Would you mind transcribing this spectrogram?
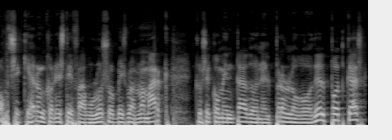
obsequiaron con este fabuloso Baseball Mark que os he comentado en el prólogo del podcast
